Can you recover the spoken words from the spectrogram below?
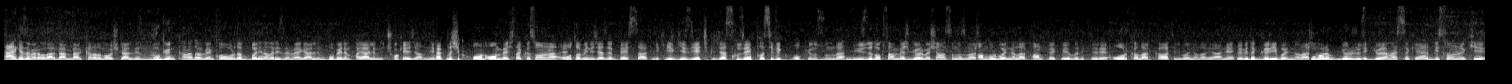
Herkese merhabalar ben Berk kanalıma hoş geldiniz. Bugün Kanada Vancouver'da balinaları izlemeye geldim. Bu benim hayalimdi çok heyecanlıyım. Yaklaşık 10-15 dakika sonra e, bota bineceğiz ve 5 saatlik bir geziye çıkacağız. Kuzey Pasifik Okyanusu'nda. %95 görme şansımız var. Ambur balinalar, humpback whale dedikleri, orkalar, katil balinalar yani ve bir de gri balinalar. Umarım görürüz. E, göremezsek eğer bir sonraki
